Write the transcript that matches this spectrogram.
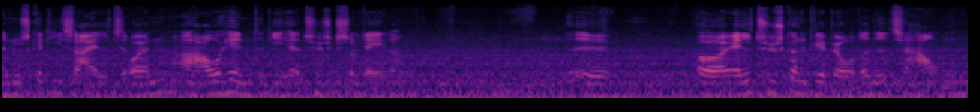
at nu skal de sejle til Rønne og afhente de her tyske soldater. Øh, og alle tyskerne bliver beordret ned til havnen,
